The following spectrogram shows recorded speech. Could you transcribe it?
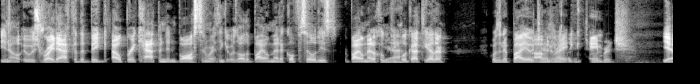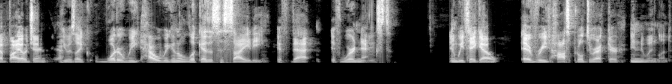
you know, it was right after the big outbreak happened in Boston, where I think it was all the biomedical facilities, or biomedical Yeah. people got together. Wasn't it Biogen, Um, was right? like- in Cambridge. Yeah, Biogen. Yeah. He was like, "What are we? How are we going to look as a society if that if we're Hmm. next, and we take out every hospital director in New England?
